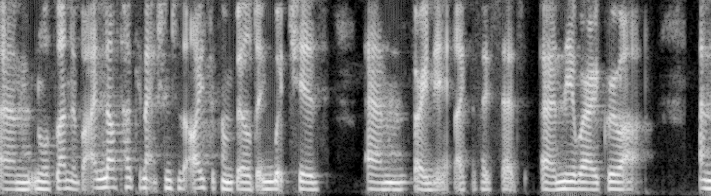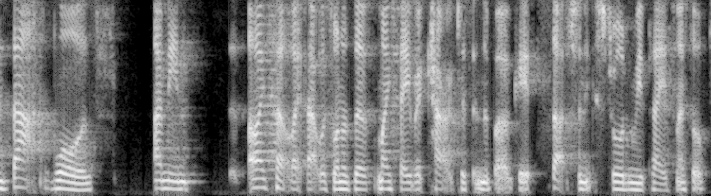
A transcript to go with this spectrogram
um, North London. But I love her connection to the Isokon building, which is um, very near, like as I said, uh, near where I grew up, and that was, I mean, I felt like that was one of the my favorite characters in the book. It's such an extraordinary place, and I sort of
